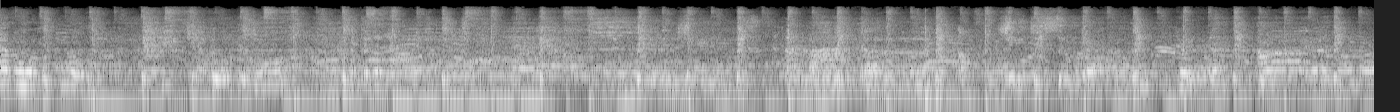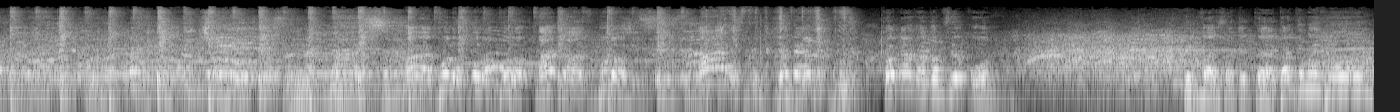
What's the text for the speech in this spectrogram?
Careful what you do Be careful what you do Because I like she just said, I am the one. Change my son. All right, pull up, pull up, pull up. Michael, pull up. Hey, you there? Come back and come feel cool advice, I. Thank you, Mike Holland.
